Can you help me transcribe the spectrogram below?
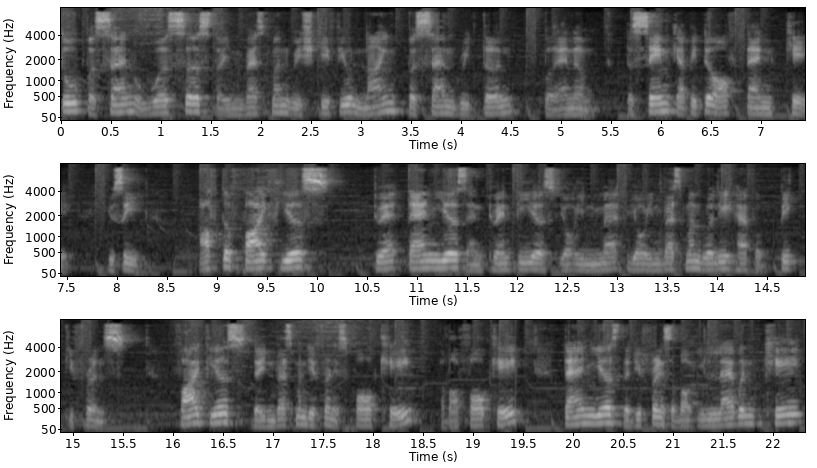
2% versus the investment which give you 9% return per annum. The same capital of 10k. You see, after 5 years, 10 years and 20 years, your, your investment really have a big difference. 5 years, the investment difference is 4k, about 4k. 10 years, the difference is about 11k.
